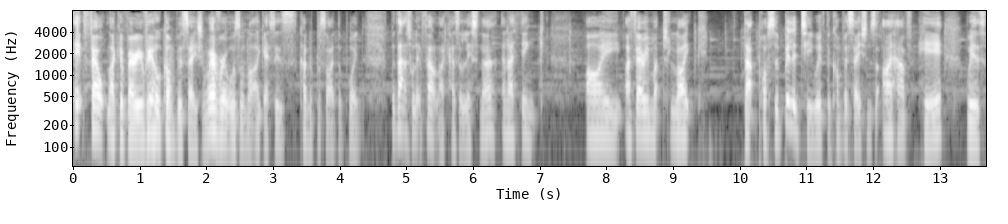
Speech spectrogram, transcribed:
it felt like a very real conversation. Whether it was or not, I guess, is kind of beside the point. But that's what it felt like as a listener. And I think I I very much like that possibility with the conversations that I have here with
